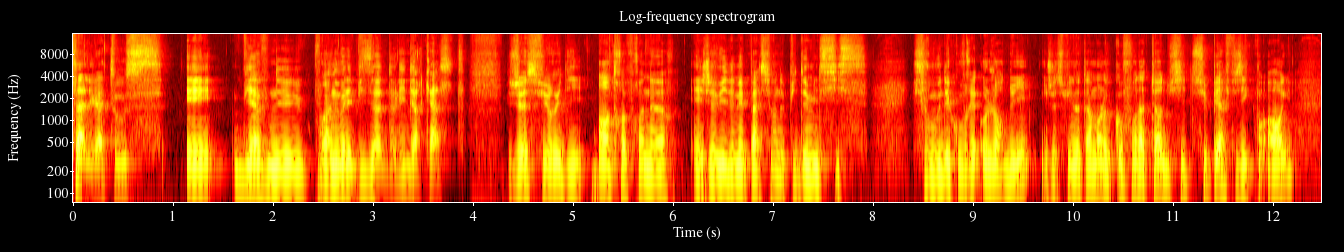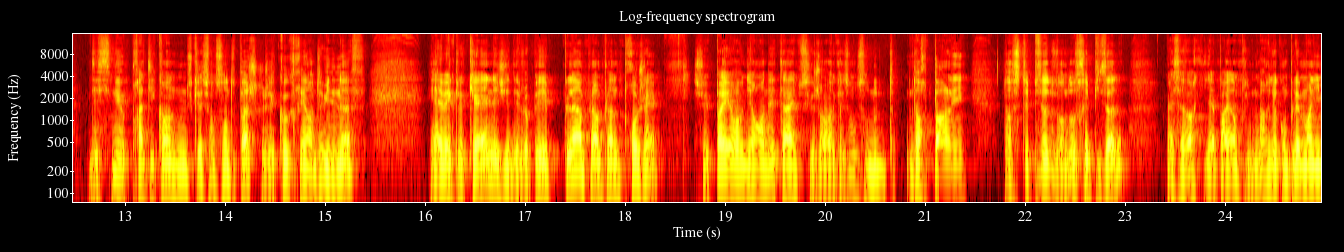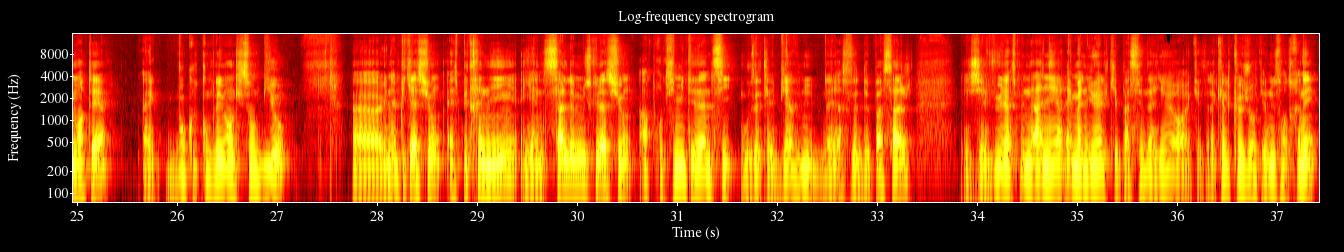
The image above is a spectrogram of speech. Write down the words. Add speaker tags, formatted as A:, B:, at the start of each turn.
A: Salut à tous et bienvenue pour un nouvel épisode de Leadercast. Je suis Rudy, entrepreneur et je vis de mes passions depuis 2006. Si vous me découvrez aujourd'hui, je suis notamment le cofondateur du site superphysique.org destiné aux pratiquants de musculation sans page que j'ai co-créé en 2009 et avec lequel j'ai développé plein plein plein de projets. Je ne vais pas y revenir en détail parce que j'aurai l'occasion sans doute d'en reparler dans cet épisode ou dans d'autres épisodes, mais à savoir qu'il y a par exemple une marque de compléments alimentaires avec beaucoup de compléments qui sont bio, euh, une application SP Training, il y a une salle de musculation à proximité d'Annecy, vous êtes les bienvenus d'ailleurs si vous êtes de passage. J'ai vu la semaine dernière Emmanuel qui est passé d'ailleurs, qui était là quelques jours, qui est venu s'entraîner.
